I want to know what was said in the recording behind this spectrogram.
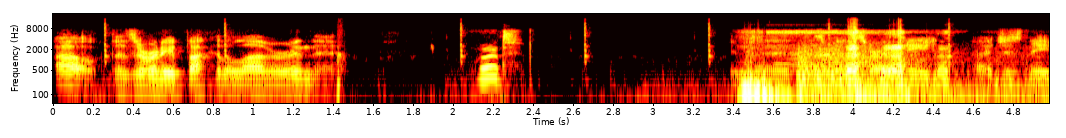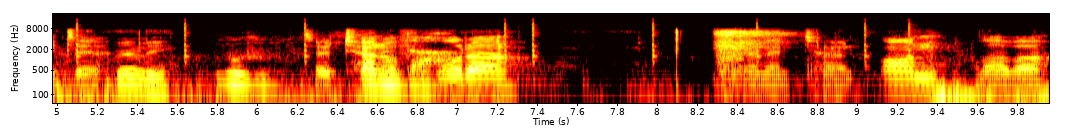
Oh, there's already a bucket of lava in there. What? In the dispenser I need. I just need to. Really? So turn off Thunder. water, and then turn on lava,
